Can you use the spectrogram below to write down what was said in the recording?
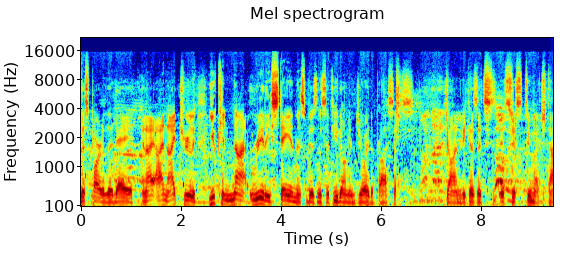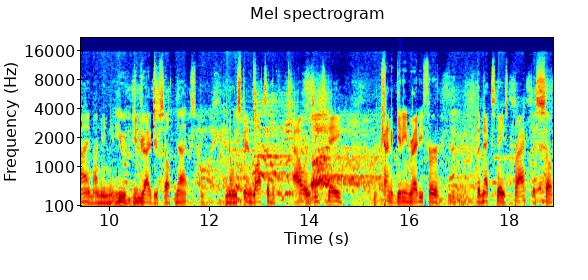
this part of the day, and I, and I truly. You cannot really stay in this business if you don't enjoy the process, John, because it's it's just too much time. I mean, you you drive yourself nuts. You know, we spend lots of hours each day kind of getting ready for the next day's practice. So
